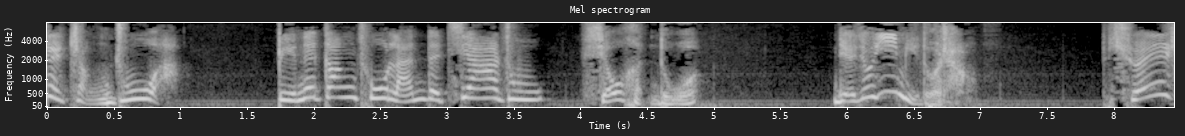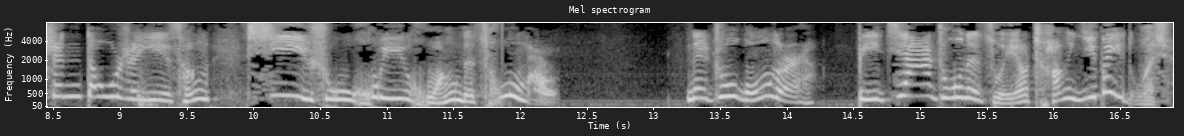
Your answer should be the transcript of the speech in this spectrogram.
这整猪啊，比那刚出栏的家猪小很多，也就一米多长，全身都是一层稀疏灰黄的粗毛。那猪拱嘴啊，比家猪那嘴要长一倍多去。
